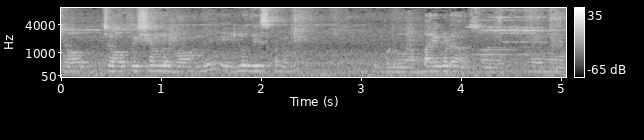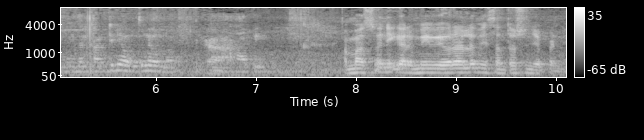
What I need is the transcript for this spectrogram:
జాబ్ జాబ్ విషయంలో బాగుంది ఇల్లు తీసుకున్నాము. ఇప్పుడు అబ్బాయి కూడా సో మేము దగ్గర కంటిన్యూ అవుతూనే ఉన్నాం. హ్యాపీ అమ్మ సోని గారు మీ వివరాలు మీ సంతోషం చెప్పండి.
